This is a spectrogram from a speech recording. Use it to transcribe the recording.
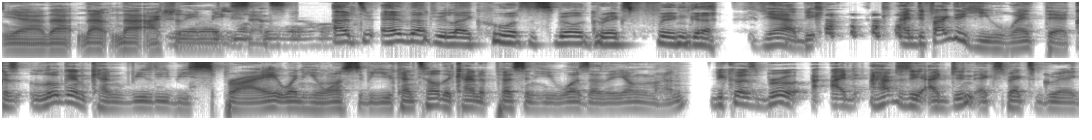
yeah, that that that actually Yeah, makes sense. good at all. and to end that with like, who wants to smell Greg's finger? Yeah, be, and the fact that he went there, because Logan can really be spry when he wants to be. You can tell the kind of person he was as a young man. Because, bro, I, I have to say, I didn't expect Greg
